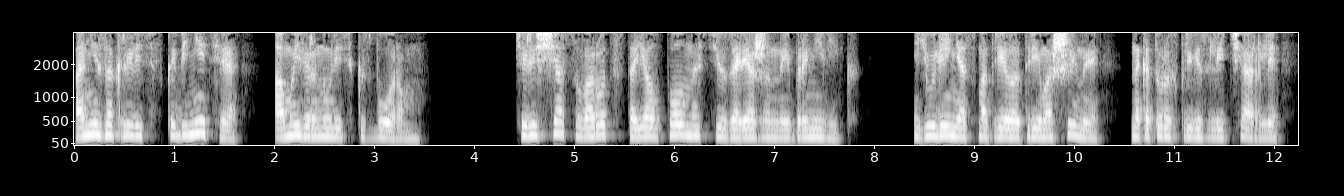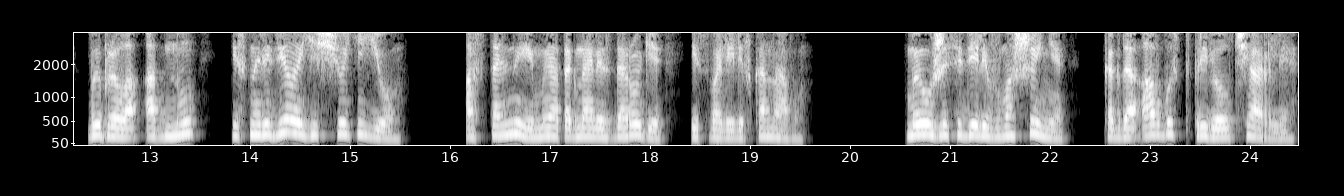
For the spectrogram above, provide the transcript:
Они закрылись в кабинете, а мы вернулись к сборам. Через час у ворот стоял полностью заряженный броневик. Юлиня осмотрела три машины, на которых привезли Чарли, выбрала одну и снарядила еще ее. Остальные мы отогнали с дороги и свалили в канаву. Мы уже сидели в машине, когда Август привел Чарли.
